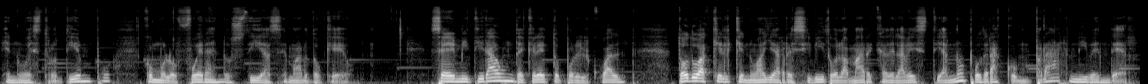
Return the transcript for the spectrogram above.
en nuestro tiempo como lo fuera en los días de Mardoqueo. Se emitirá un decreto por el cual todo aquel que no haya recibido la marca de la bestia no podrá comprar ni vender,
